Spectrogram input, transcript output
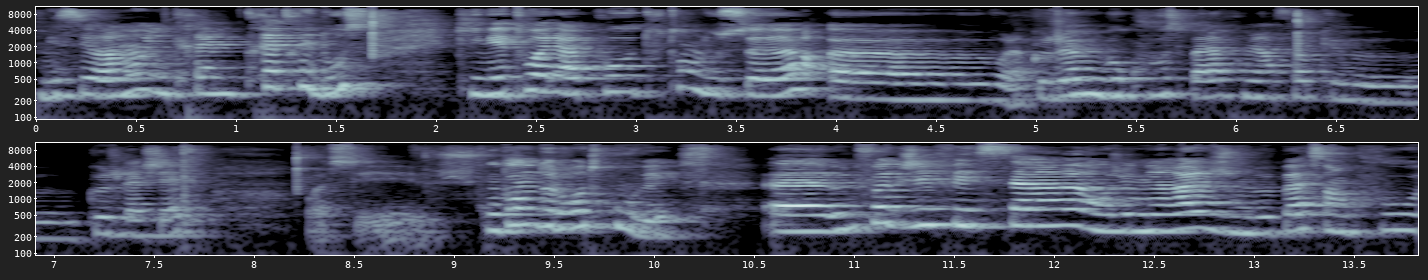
Mais c'est vraiment une crème très très douce qui nettoie la peau tout en douceur. voilà, que j'aime beaucoup. C'est pas la première fois que, que je l'achète. je suis contente de le retrouver. Une fois que j'ai fait ça, en général, je me passe un coup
